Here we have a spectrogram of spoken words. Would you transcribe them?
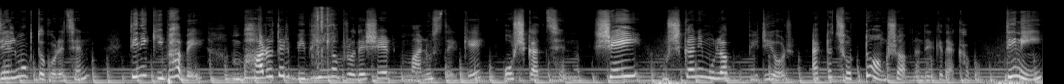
জেলমুক্ত করেছেন তিনি কীভাবে ভারতের বিভিন্ন প্রদেশের মানুষদেরকে উস্কাচ্ছেন? সেই উস্কানিমূলক ভিডিওর একটা ছোট্ট অংশ আপনাদেরকে দেখাবো। তিনি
